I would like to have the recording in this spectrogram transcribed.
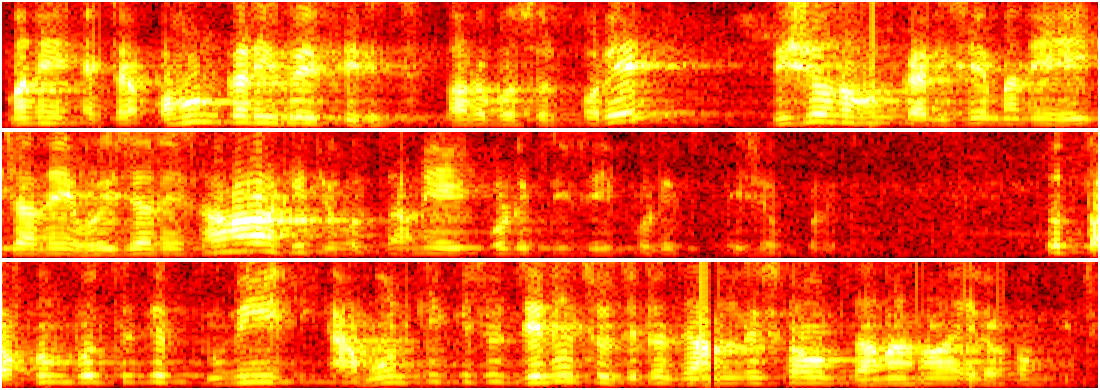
মানে একটা অহংকারী হয়ে ফিরেছে। বারো বছর পরে ভীষণ অহংকারী। সে মানে এই জানে, ওই জানে নানা কিছু বলছে আমি এই পড়েছি, সেই পড়েছি, এইসব করেছি। তো তখন বলছে যে, তুমি এমন কি কিছু জেনেছো যেটা জানলে সব জানা হয়? এরকম কিছু।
